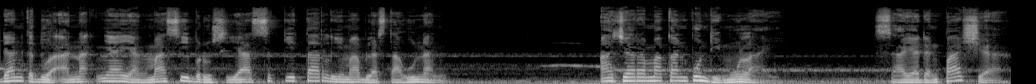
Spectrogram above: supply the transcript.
dan kedua anaknya yang masih berusia sekitar 15 tahunan. Acara makan pun dimulai. Saya dan Pasha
